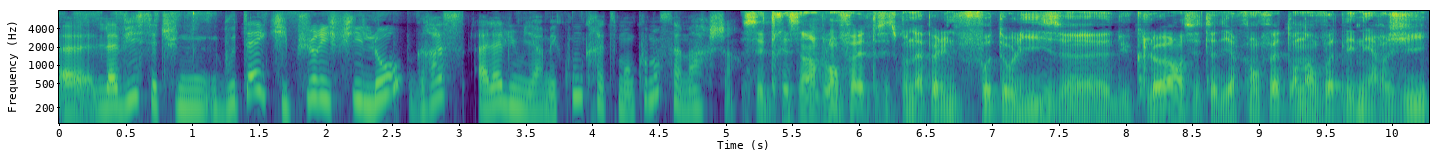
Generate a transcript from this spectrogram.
euh, la vie, c'est une bouteille qui purifie l'eau grâce à la lumière. Mais concrètement, comment ça marche? C'est très simple en fait. C'est ce qu'on appelle une photolyse euh, du chlore, c'est-à-dire qu'en fait, on envoie de l'énergie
